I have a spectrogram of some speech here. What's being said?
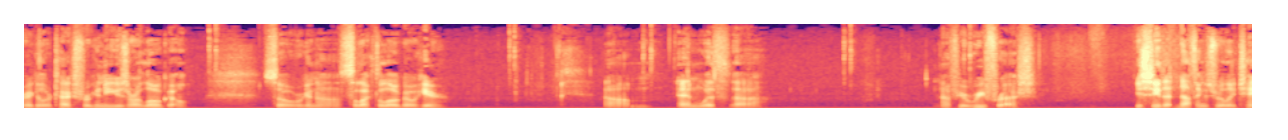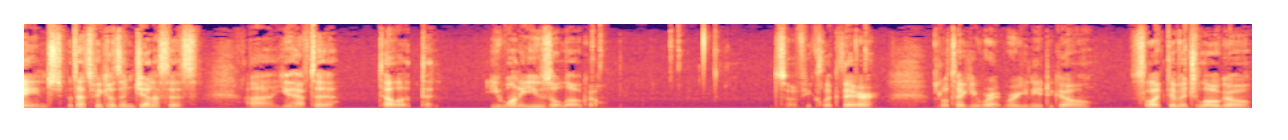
regular text. We're going to use our logo. So we're going to select the logo here Um, and with uh, now if you refresh, you see that nothing's really changed. But that's because in Genesis, uh, you have to tell it that you want to use a logo. So if you click there, it'll take you right where you need to go. Select image logo.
